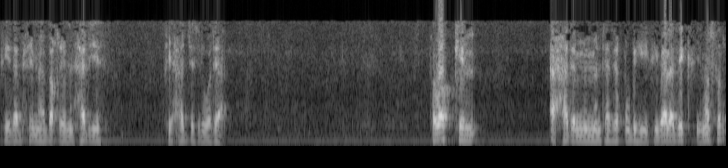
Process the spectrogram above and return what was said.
في ذبح ما بقي من هديه في حجة الوداع. فوكل أحدا ممن تثق به في بلدك في مصر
